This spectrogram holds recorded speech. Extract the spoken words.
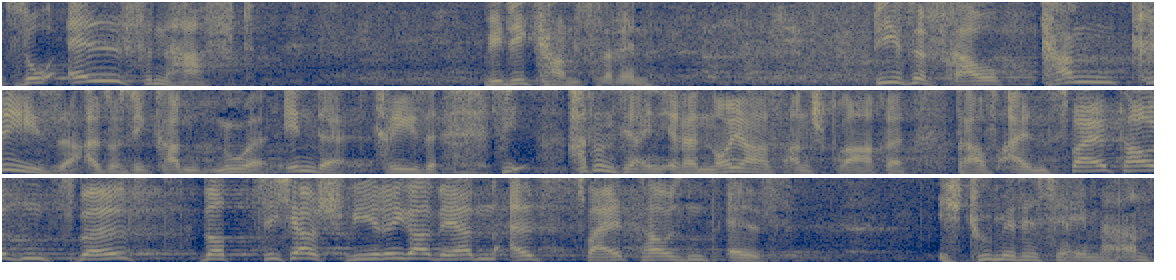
so elfenhaft wie die Kanzlerin. Diese Frau kann Krise, also sie kann nur in der Krise. Sie hat uns ja in ihrer Neujahrsansprache darauf ein, 2012 wird sicher schwieriger werden als 2011. Ich tue mir das ja immer an.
